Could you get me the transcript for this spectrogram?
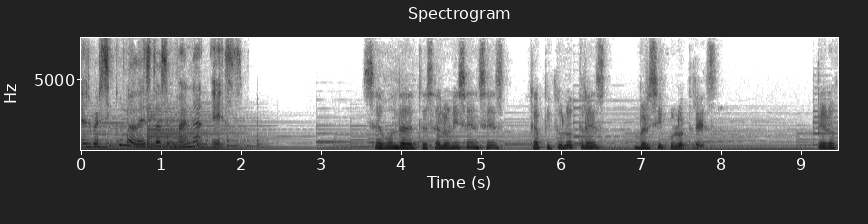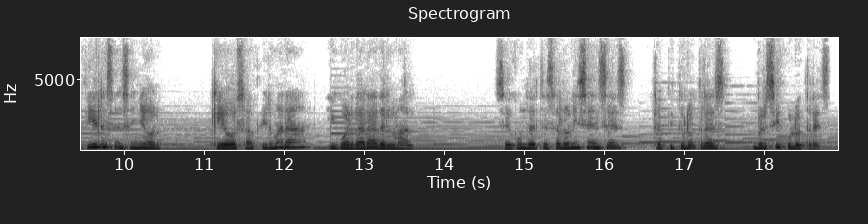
El versículo de esta semana es Segunda de Tesalonicenses, capítulo 3, versículo 3. Pero fiel es el Señor, que os afirmará y guardará del mal. Segunda de Tesalonicenses, capítulo 3, versículo 3.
